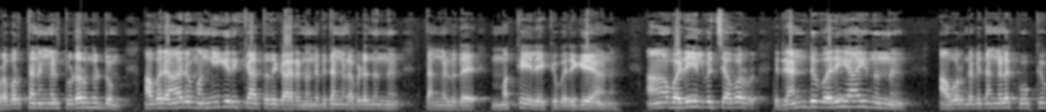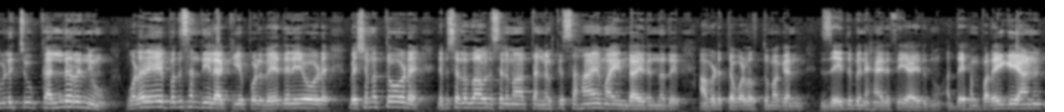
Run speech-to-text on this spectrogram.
പ്രവർത്തനങ്ങൾ തുടർന്നിട്ടും അവരാരും അംഗീകരിക്കാത്തത് കാരണം നബി തങ്ങൾ അവിടെ നിന്ന് തങ്ങളുടെ മക്കയിലേക്ക് വരികയാണ്. ആ വഴിയിൽ വെച്ച് അവർ രണ്ട് വരിയായി നിന്ന് അവർ നബി തങ്ങളെ കൂക്ക് വിളിച്ചു കല്ലെറിഞ്ഞു. വളരെ പ്രതിസന്ധിയിലാക്കിയപ്പോൾ വേദനയോടെ വിഷമത്തോടെ നബി സല്ലാ അലൈഹി വസല്ലമ തങ്ങൾക്ക് സഹായമായി ഉണ്ടായിരുന്നത് അവിടുത്തെ വളർത്തുമകൻ സെയ്ദ് ബിൻ ഹാരിസയായിരുന്നു. അദ്ദേഹം പറയുകയാണ്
